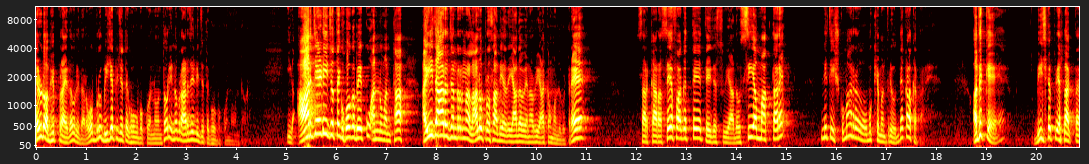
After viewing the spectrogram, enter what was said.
ಎರಡು ಅಭಿಪ್ರಾಯದವರು ಇದ್ದಾರೆ ಒಬ್ಬರು ಬಿ ಜೆ ಪಿ ಜೊತೆಗೆ ಹೋಗಬೇಕು ಅನ್ನುವಂಥವ್ರು ಇನ್ನೊಬ್ಬರು ಆರ್ ಜೆ ಡಿ ಜೊತೆಗೆ ಹೋಗಬೇಕು ಅನ್ನುವಂಥವ್ರು. ಈಗ ಆರ್ ಜೆ ಡಿ ಜೊತೆಗೆ ಹೋಗಬೇಕು ಅನ್ನುವಂಥ ಐದಾರು ಜನರನ್ನ ಲಾಲು ಪ್ರಸಾದ್ ಯಾದವ್ ಏನಾದ್ರು ಎಳ್ಕೊಂಬಂದುಬಿಟ್ರೆ ಸರ್ಕಾರ ಸೇಫ್ ಆಗುತ್ತೆ, ತೇಜಸ್ವಿ ಯಾದವ್ ಸಿ ಎಂ ಆಗ್ತಾರೆ, ನಿತೀಶ್ ಕುಮಾರ್ ಮುಖ್ಯಮಂತ್ರಿ ಹುದ್ದೆ ಕಳ್ಕೊತಾರೆ ಅದಕ್ಕೆ ಬಿ ಜೆ ಪಿ ಎಲ್ಲ ಆಗ್ತಾ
